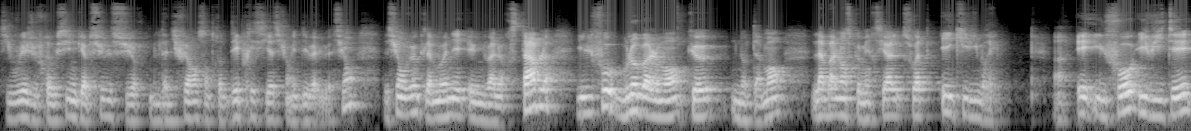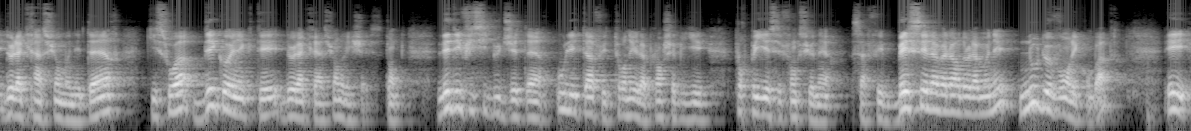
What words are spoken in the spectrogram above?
Si vous voulez, je ferai aussi une capsule sur la différence entre dépréciation et dévaluation. Et si on veut que la monnaie ait une valeur stable, il faut globalement que, notamment, la balance commerciale soit équilibrée. Hein, et il faut éviter de la création monétaire qui soit déconnectée de la création de richesse. Donc, les déficits budgétaires où l'État fait tourner la planche à billets pour payer ses fonctionnaires, ça fait baisser la valeur de la monnaie, nous devons les combattre. Et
